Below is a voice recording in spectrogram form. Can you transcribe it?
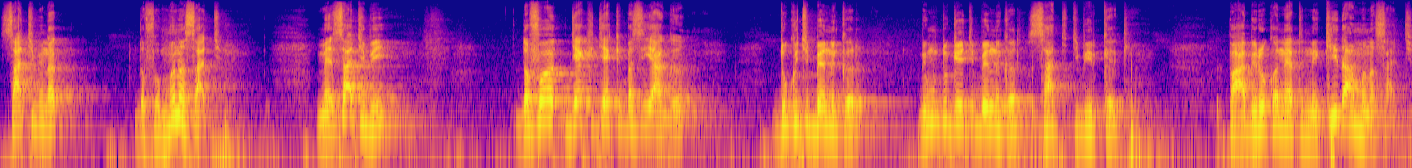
sàcc bi nag dafa mën a sàcc mais sàcc bi dafa jekki-jekki ba si yàgg dugg ci benn kër bi mu duggee ci benn kër sàcc ci biir kër gi paa bi reconnaître ne kii daa mën a sàcc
